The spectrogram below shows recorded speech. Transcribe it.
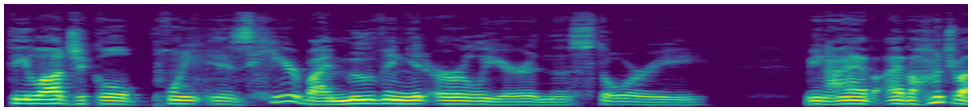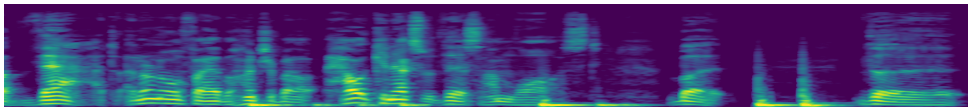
theological point is here by moving it earlier in the story? I mean, I have I have a hunch about that. I don't know if I have a hunch about how it connects with this. I'm lost. But the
